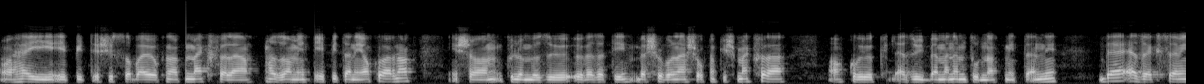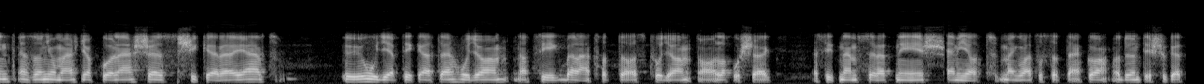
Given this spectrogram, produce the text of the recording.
a helyi építési szabályoknak megfelel az, amit építeni akarnak, és a különböző övezeti besorolásoknak is megfelel, akkor ők ez ügyben már nem tudnak mit tenni. De ezek szerint ez a nyomásgyakorlás ez sikerrel járt. Ő úgy értékelte, hogy a, a cég beláthatta azt, hogy a, a lakosság ezt itt nem szeretné, és emiatt megváltoztatták a, a döntésüket.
